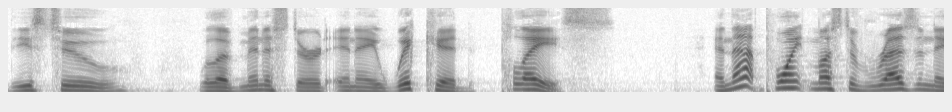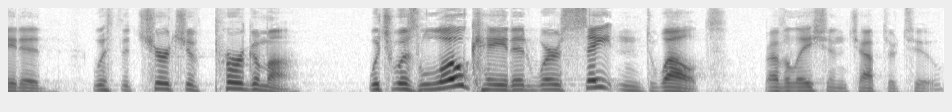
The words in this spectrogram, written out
These two will have ministered in a wicked place. And that point must have resonated with the church of Pergama, which was located where Satan dwelt. Revelation chapter 2.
